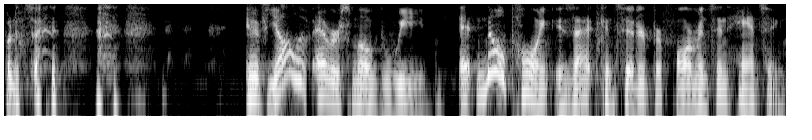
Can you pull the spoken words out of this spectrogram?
But it's. if y'all have ever smoked weed, at no point is that considered performance enhancing.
